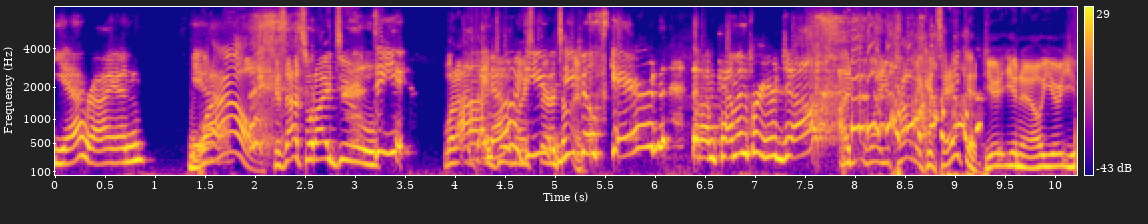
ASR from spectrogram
yeah, Ryan. Yeah. Wow, because that's what I do. Do you? What I, I, I do in know. my Do spare you, do you feel scared that I'm coming for your job? I, well, you probably could take it. You you know you you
